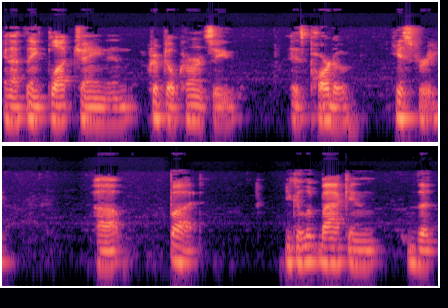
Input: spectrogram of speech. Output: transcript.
And I think blockchain and cryptocurrency is part of history. Uh, but you can look back in the,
